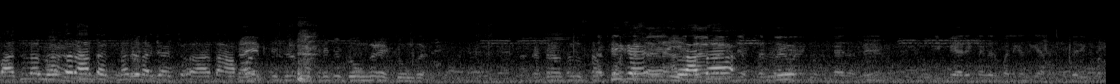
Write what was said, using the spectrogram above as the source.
बाजूला लोक राहतात ना आता आपण ठीक आहे तर आता मी काय डीपीआर एक नगरपालिकेत गेला. तरी पण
